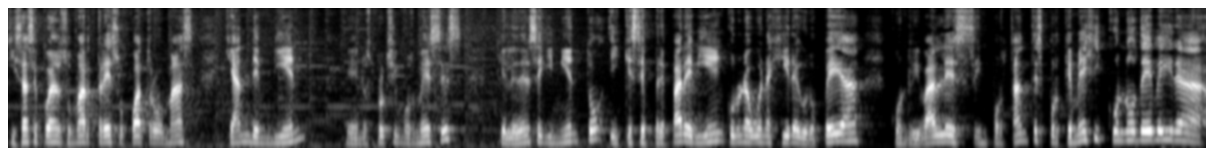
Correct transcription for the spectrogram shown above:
Quizás se puedan sumar tres o cuatro más que anden bien en los próximos meses que le den seguimiento y que se prepare bien con una buena gira europea, con rivales importantes, porque México no debe ir a,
